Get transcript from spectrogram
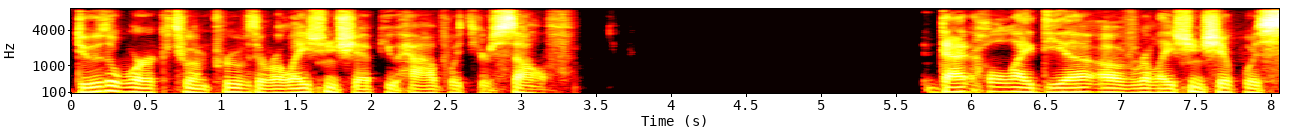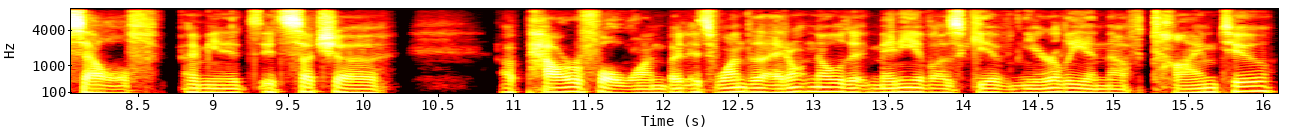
Do the work to improve the relationship you have with yourself. That whole idea of relationship with self, I mean, it's it's such a a powerful one, but it's one that I don't know that many of us give nearly enough time to,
